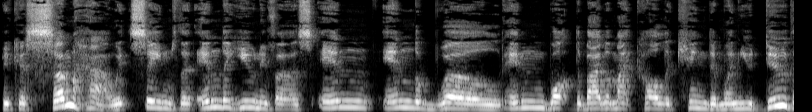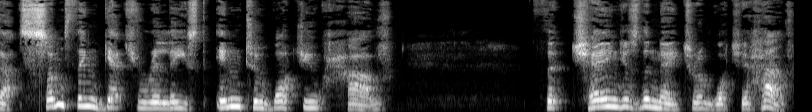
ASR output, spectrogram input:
because somehow it seems that in the universe, in in the world, in what the Bible might call the kingdom, when you do that, something gets released into what you have that changes the nature of what you have.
